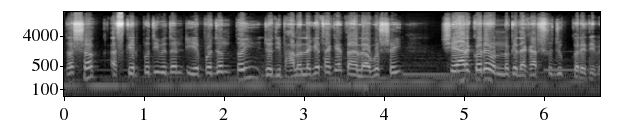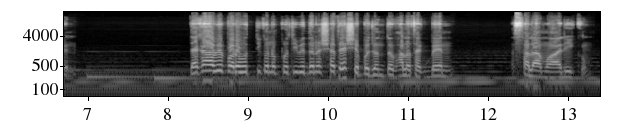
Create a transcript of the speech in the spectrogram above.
দর্শক, আজকের প্রতিবেদনটি এ পর্যন্তই। যদি ভালো লেগে থাকে, তাহলে অবশ্যই শেয়ার করে অন্যকে দেখার সুযোগ করে দিবেন। দেখা হবে পরবর্তী কোনো প্রতিবেদনের সাথে। সে পর্যন্ত ভালো থাকবেন। আসসালামু আলাইকুম।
